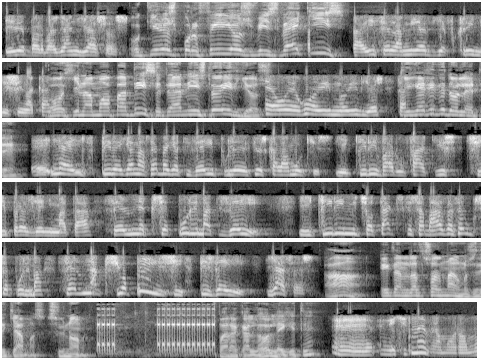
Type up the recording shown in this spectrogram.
Κύριε Μπαρμπαγιάννη, γεια σας. Ο κύριος Πορφύριος Βυσδέκης; Θα ήθελα μία διευκρίνηση να κάνω. Όχι να μου απαντήσετε αν είστε ο ίδιος. Ε, ο- εγώ είμαι ο ίδιος. Και γιατί δεν το λέτε; Ε, ναι, πήρα για ένα θέμα για τη ΔΕΗ που λέει ο κ. Καλαμούκης. Οι κύριοι Βαρουφάκης, Τσίπρας γεννηματά, θέλουν ξεπούλημα της ΔΕΗ. Οι κύριοι Μητσοτάκης και Σαμαρά δεν θέλουν ξεπούλημα, θέλουν αξιοποίηση της ΔΕΗ. Γεια σας. Α, ήταν λάθος ανάγνωση δικιά μας. Συγγνώμη. Παρακαλώ, λέγεται. Ε, Έχεις νεύρα, μωρό μου,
